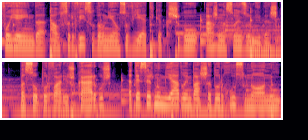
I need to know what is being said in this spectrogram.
Foi ainda ao serviço da União Soviética que chegou às Nações Unidas. Passou por vários cargos até ser nomeado embaixador russo na ONU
